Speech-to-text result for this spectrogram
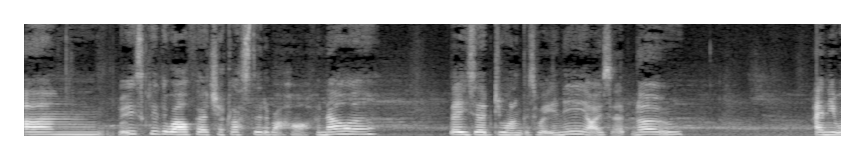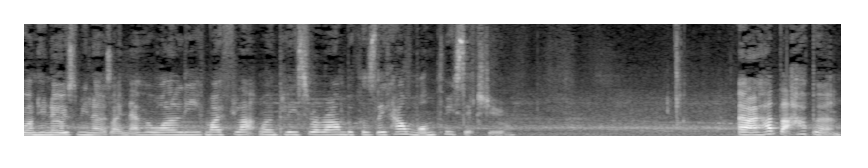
and basically the welfare check lasted about half an hour. They said, "Do you want to go to A&E?" I said no. Anyone who knows me knows I never want to leave my flat when police are around because they can 136 you. And I had that happen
